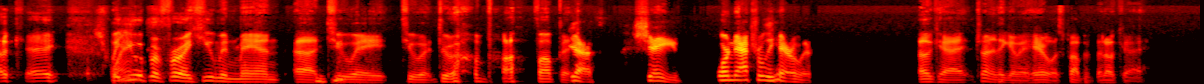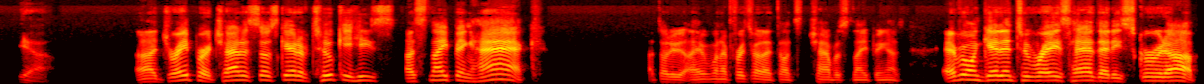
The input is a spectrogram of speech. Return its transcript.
okay, but you would prefer a human man uh, to a to a to a pu- puppet. Yes, shaved or naturally hairless. Okay, I'm trying to think of a hairless puppet, but okay. Yeah. Uh, Draper, Chad is so scared of Tookie, he's a sniping hack. I thought he. I, when I first read, it, I thought Chad was sniping us. Everyone get into Ray's head that he screwed up.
